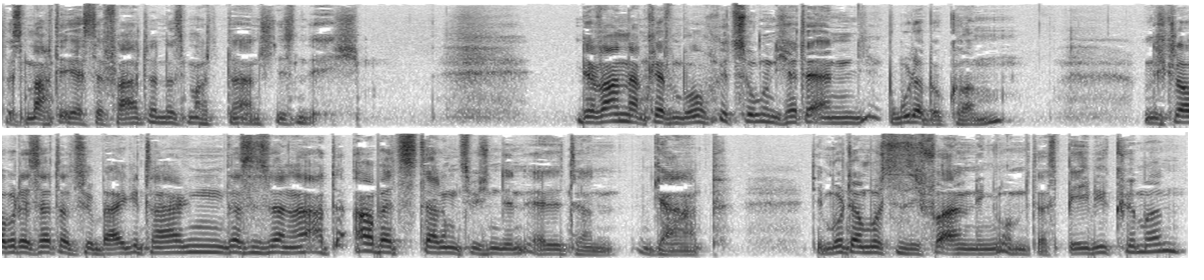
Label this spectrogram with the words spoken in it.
Das machte erst der Vater und das machte dann anschließend ich. Wir waren nach Keffenbruch gezogen und ich hatte einen Bruder bekommen. Und ich glaube, das hat dazu beigetragen, dass es eine Art Arbeitsteilung zwischen den Eltern gab. Die Mutter musste sich vor allen Dingen um das Baby kümmern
